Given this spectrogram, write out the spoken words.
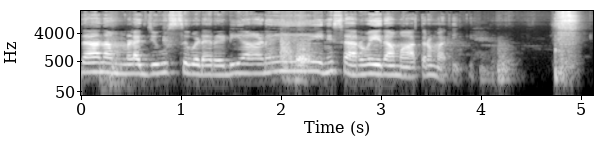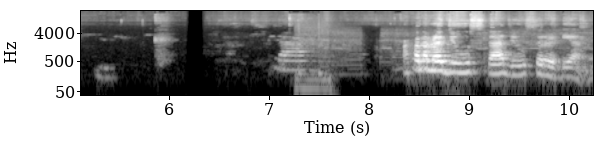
ഇതാ നമ്മളെ ജ്യൂസ് ഇവിടെ റെഡിയാണ്. ഇനി സെർവ് ചെയ്താൽ മാത്രം മതി. അപ്പൊ നമ്മളെ ജ്യൂസ് ഇതാ ജ്യൂസ് റെഡിയാണ്.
